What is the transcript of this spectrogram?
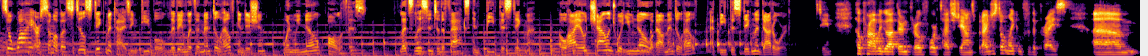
So, why are some of us still stigmatizing people living with a mental health condition when we know all of this? Let's listen to the facts and beat the stigma. Ohio, challenge what you know about mental health at beatthestigma.org. Team. He'll probably go out there and throw four touchdowns, but I just don't like him for the price. Um,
